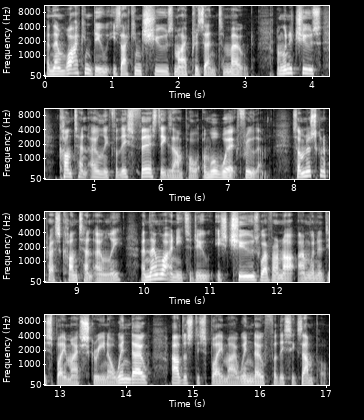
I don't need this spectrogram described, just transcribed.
and then what I can do is I can choose my presenter mode. I'm going to choose content only for this first example and we'll work through them. So I'm just going to press content only and then what I need to do is choose whether or not I'm going to display my screen or window. I'll just display my window for this example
